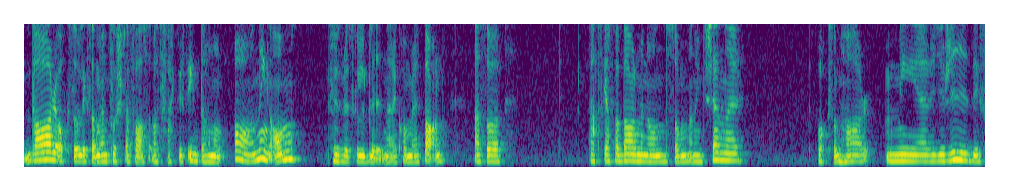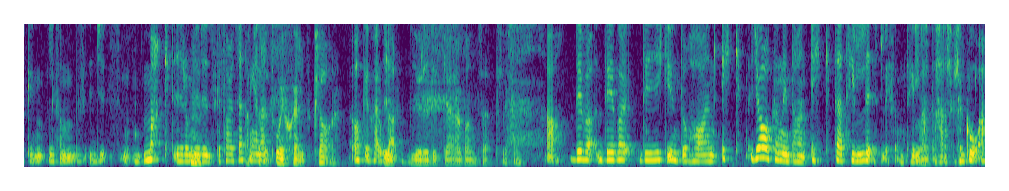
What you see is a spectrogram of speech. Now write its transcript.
var det också liksom en första fas av att faktiskt inte ha någon aning om hur det skulle bli när det kommer ett barn. Alltså att skaffa barn med någon som man inte känner och som har mer juridisk liksom, ju, makt i de juridiska förutsättningarna Absolut. Och är självklar och är i självklar. juridiska ögon sett. Liksom. Ja, det, var, det, var, det gick ju inte att ha en äkta... Jag kunde inte ha en äkta tillit liksom, till att det här skulle gå.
